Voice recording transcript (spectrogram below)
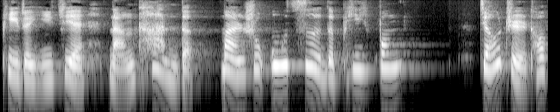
披着一件难看的、满是污渍的披风，脚趾头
